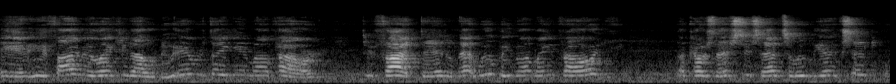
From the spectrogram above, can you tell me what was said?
And if I'm elected, I will do everything in my power to fight that, and that will be my main priority because that's just absolutely unacceptable.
